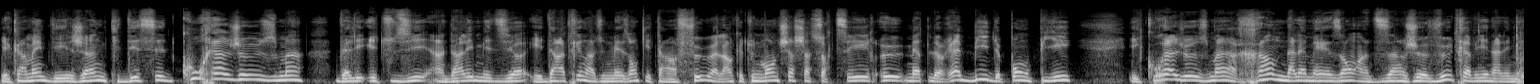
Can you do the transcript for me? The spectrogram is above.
il y a quand même des jeunes qui décident courageusement d'aller étudier dans les médias et d'entrer dans une maison qui est en feu alors que tout le monde cherche à sortir. Eux mettent leur habit de pompier et courageusement rentrent dans la maison en disant je veux travailler dans les médias.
